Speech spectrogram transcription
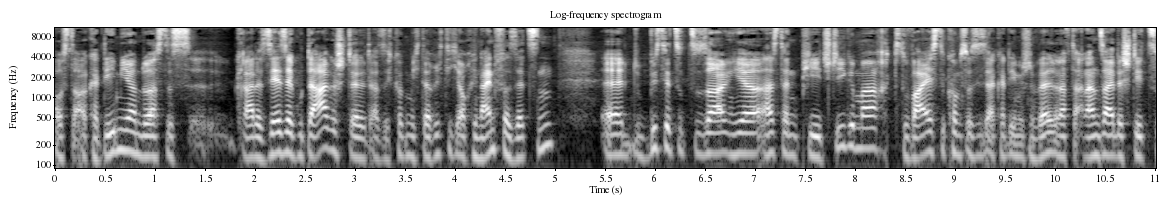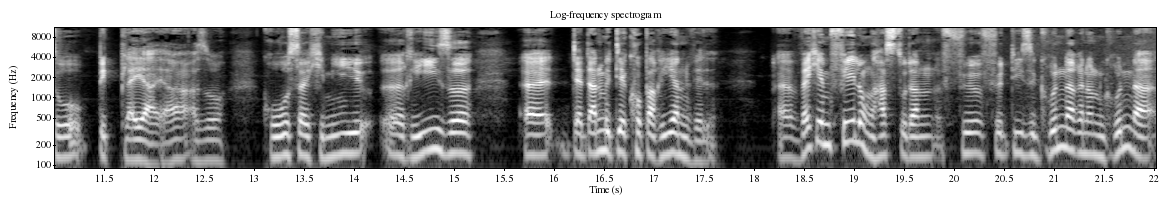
aus der Akademie und du hast es äh, gerade sehr, sehr gut dargestellt. Also ich konnte mich da richtig auch hineinversetzen. Äh, du bist jetzt sozusagen hier, hast dein PhD gemacht, du weißt, du kommst aus dieser akademischen Welt und auf der anderen Seite steht so Big Player, ja, also großer Chemie-Riese, äh, der dann mit dir kooperieren will. Äh, welche Empfehlungen hast du dann für, für diese Gründerinnen und Gründer?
